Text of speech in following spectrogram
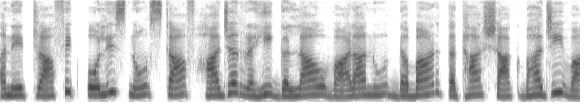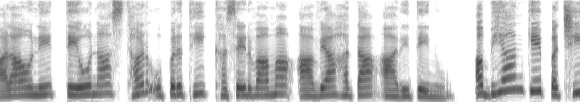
અને ટ્રાફિક પોલીસનો સ્ટાફ હાજર રહી ગલ્લાઓવાળાનું દબાણ તથા શાકભાજીવાળાઓને તેઓના સ્થળ ઉપરથી ખસેડવામાં આવ્યા હતા આ રીતેનું. અભિયાન કે પછી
